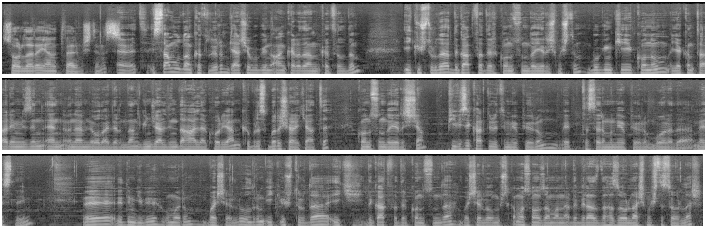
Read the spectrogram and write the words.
sorulara yanıt vermiştiniz. Evet. İstanbul'dan katılıyorum. Gerçi bugün Ankara'dan katıldım. İlk üç turda The Godfather konusunda yarışmıştım. Bugünkü konum yakın tarihimizin en önemli olaylarından güncelliğini hala koruyan Kıbrıs Barış Harekatı konusunda yarışacağım. PVC kart üretimi yapıyorum. Web tasarımını yapıyorum bu arada mesleğim. Ve dediğim gibi umarım başarılı olurum. İlk 3 turda ilk The Godfather konusunda başarılı olmuştuk ama son zamanlarda biraz daha zorlaşmıştı sorular.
